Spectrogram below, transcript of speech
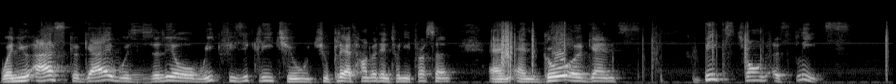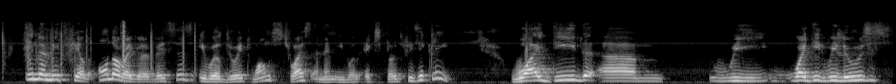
when you ask a guy who's a little weak physically to, to play at 120% and, and go against big, strong athletes in the midfield on a regular basis, he will do it once, twice, and then he will explode physically. Why did um, we? Why did we lose?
